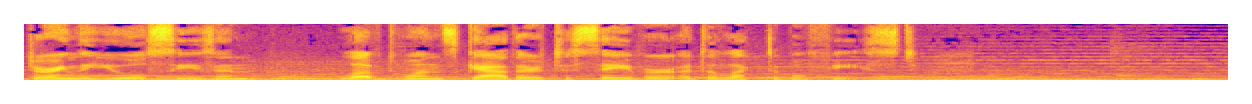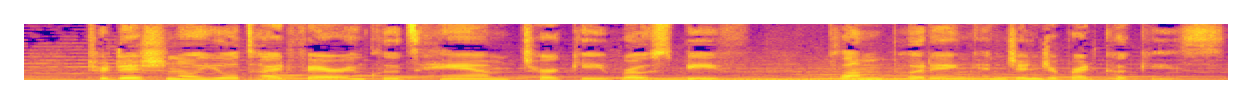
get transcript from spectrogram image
During the Yule season, loved ones gather to savor a delectable feast. Traditional Yuletide fare includes ham, turkey, roast beef, plum pudding, and gingerbread cookies.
